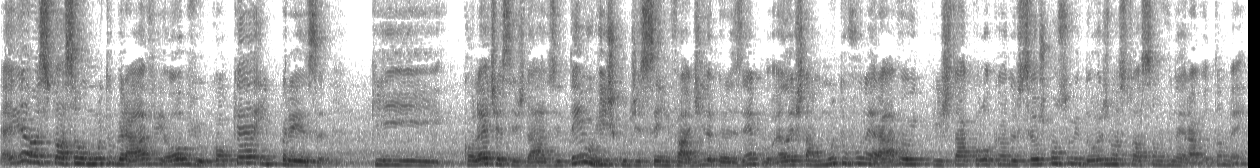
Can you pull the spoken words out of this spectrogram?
É uma situação muito grave, óbvio, qualquer empresa que colete esses dados e tem o risco de ser invadida, por exemplo, ela está muito vulnerável e está colocando os seus consumidores numa situação vulnerável também.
